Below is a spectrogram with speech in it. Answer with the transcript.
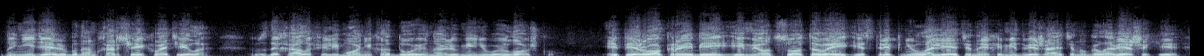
на неделю бы нам харчей хватило, вздыхала Филимониха, дуя на алюминиевую ложку. И пирог рыбий, и мед сотовый, и стряпню лалетиных, и медвежатину головешихи —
